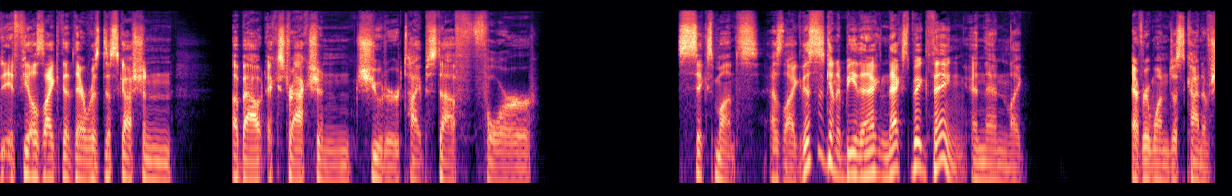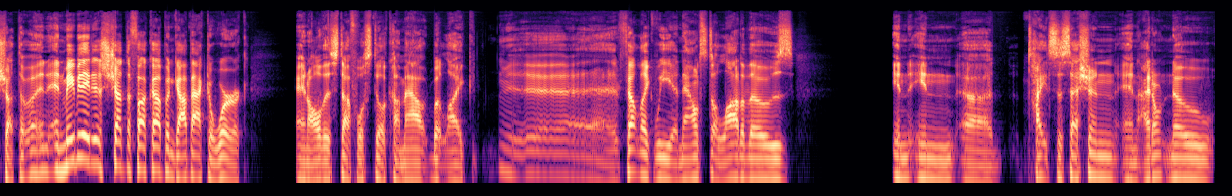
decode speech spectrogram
it feels like that there was discussion about extraction shooter type stuff for six months as like this is going to be the ne- next big thing, and then like everyone just kind of shut the and, and maybe they just shut the fuck up and got back to work and all this stuff will still come out but like uh, it felt like we announced a lot of those in in uh tight succession. And i don't know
